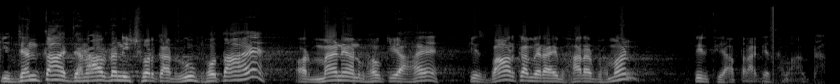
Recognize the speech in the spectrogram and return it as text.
कि जनता जनार्दन ईश्वर का रूप होता है और मैंने अनुभव किया है कि इस बार का मेरा ये भारत भ्रमण तीर्थ यात्रा के समान था।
